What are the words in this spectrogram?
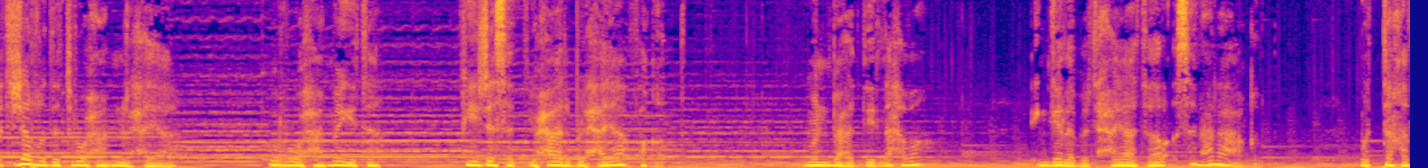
تجردت روحه من الحياة. والروحه ميتة. في جسد يحارب الحياة فقط. ومن بعد ذي اللحظة انقلبت حياته رأسا على عقب. واتخذ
